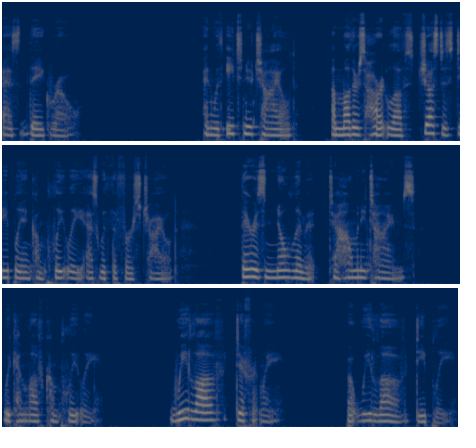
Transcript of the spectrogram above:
as they grow. And with each new child, a mother's heart loves just as deeply and completely as with the first child. There is no limit to how many times we can love completely. We love differently, but we love deeply.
